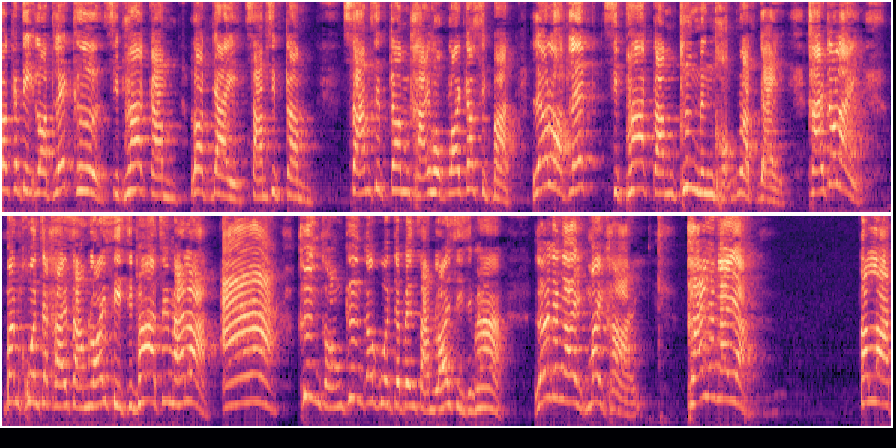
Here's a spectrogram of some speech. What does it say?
ปกติหลอดเล็กคือ 15 กรัม หลอดใหญ่ 30 กรัม 30 กรัมขาย 690 บาท แล้วหลอดเล็ก 15 กรัม ครึ่งหนึ่งของหลอดใหญ่ ขายเท่าไหร่ มันควรจะขาย 345 ใช่ไหมล่ะ อ่า ครึ่งของครึ่งก็ควรจะเป็น 345 แล้วยังไงไม่ขาย ขายยังไงอะตลาด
